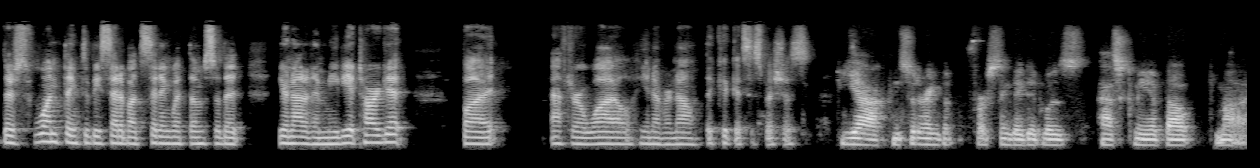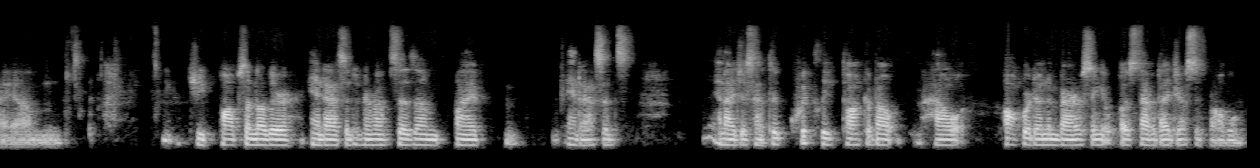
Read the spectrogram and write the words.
there's one thing to be said about sitting with them so that you're not an immediate target, but after a while, you never know. They could get suspicious. Yeah, considering the first thing they did was ask me about my um she pops another antacid in her mouth says um my antacids and I just had to quickly talk about how awkward and embarrassing it was to have a digestive problem.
